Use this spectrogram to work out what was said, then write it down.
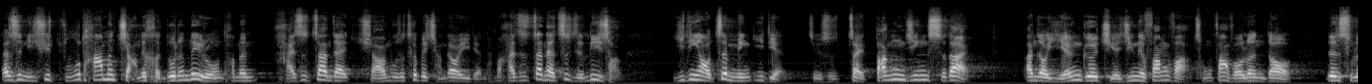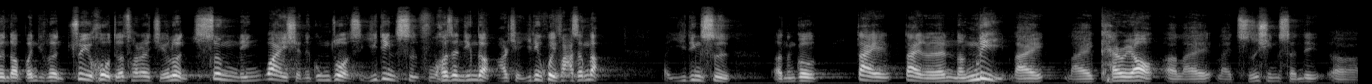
但是你去读他们讲的很多的内容，他们还是站在小安牧师特别强调一点，他们还是站在自己的立场，一定要证明一点，就是在当今时代，按照严格解经的方法，从方法论到认识论到本体论，最后得出来的结论，圣灵外显的工作是一定是符合圣经的，而且一定会发生的，一定是。呃，能够带带人能力来来 carry out，呃，来来执行神的呃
